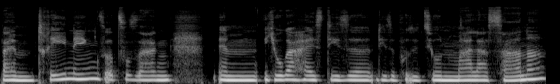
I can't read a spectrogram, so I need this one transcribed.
beim Training sozusagen. Im Yoga heißt diese, diese Position Malasana.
